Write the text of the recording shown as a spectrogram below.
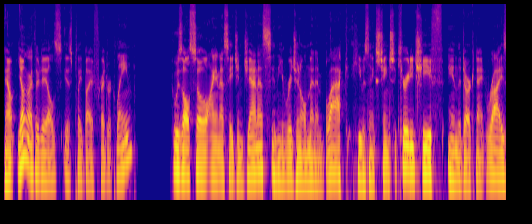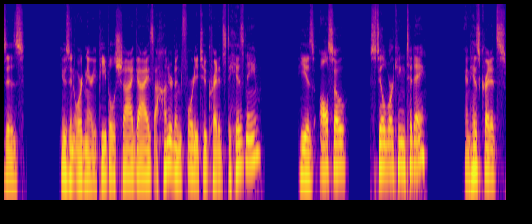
Now, young Arthur Dales is played by Fredric Lehne, who was also INS agent Janus in the original Men in Black. He was an exchange security chief in The Dark Knight Rises. He was in Ordinary People, Shy Guys, 142 credits to his name. He is also still working today, and his credits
